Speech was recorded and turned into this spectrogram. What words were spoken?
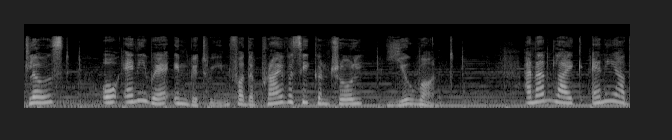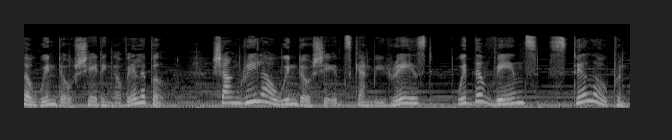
closed or anywhere in between for the privacy control you want. And unlike any other window shading available, Shangri-La window shades can be raised with the vanes still open.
